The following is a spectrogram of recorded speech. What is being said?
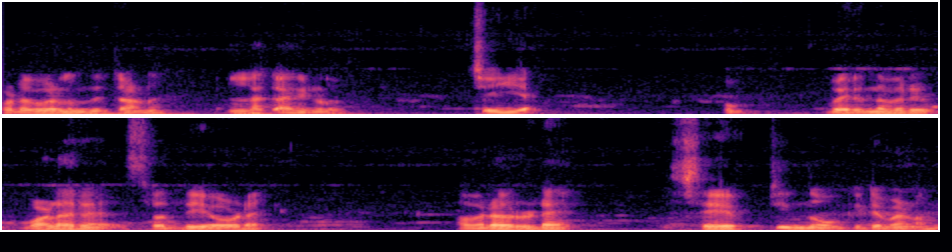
പടവുകൾ നിന്നിട്ടാണ് എല്ലാ കാര്യങ്ങളും ചെയ്യുക. അപ്പം വരുന്നവർ വളരെ ശ്രദ്ധയോടെ അവരവരുടെ സേഫ്റ്റി നോക്കിയിട്ട് വേണം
